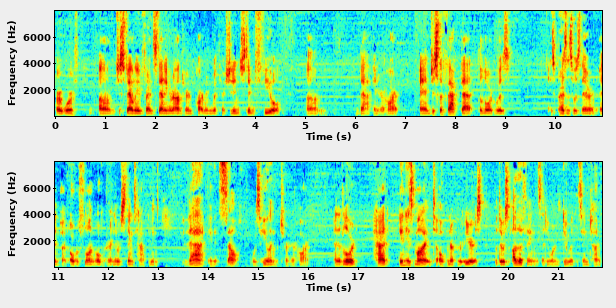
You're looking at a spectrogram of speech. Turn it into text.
or worth um, just family and friends standing around her and partnering with her. She didn't just didn't feel um, that in her heart, and just the fact that the Lord was His presence was there and, and, overflowing over her, and there was things happening. That in itself was healing to her heart, and the Lord had in His mind to open up her ears, but there was other things that He wanted to do at the same time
